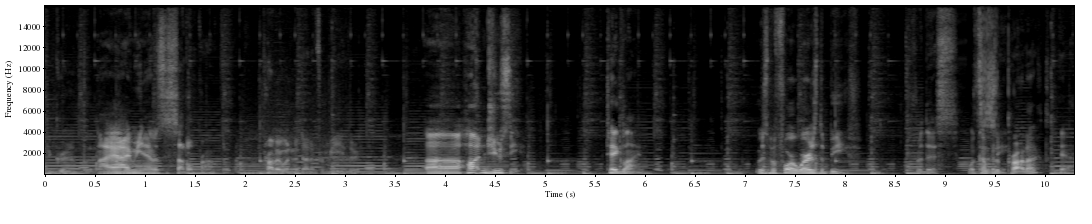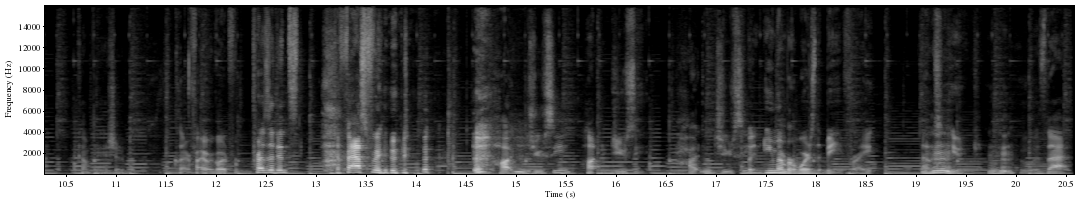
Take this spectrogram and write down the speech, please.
the grandpa. I, I mean, it was a subtle prompt. Probably wouldn't have done it for me either. Uh, hot and juicy. Tagline. It was before Where's the Beef? For this. What this is a company? product. yeah, company. I should have clarified. We're going from presidents to fast food. Hot and juicy. hot and juicy. Hot and juicy. But you remember Where's the Beef, right? That was Mhm. huge. Mhm. Who was that?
